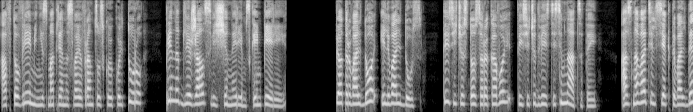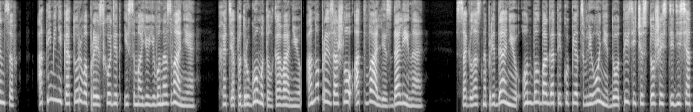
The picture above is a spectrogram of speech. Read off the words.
а в то время, несмотря на свою французскую культуру, принадлежал Священной Римской империи. Петр Вальдо или Вальдус, 1140-1217, основатель секты вальденцев, от имени которого происходит и самое его название, хотя по другому толкованию оно произошло от Валлис, долина. Согласно преданию, он был богатый купец в Лионе до 1160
